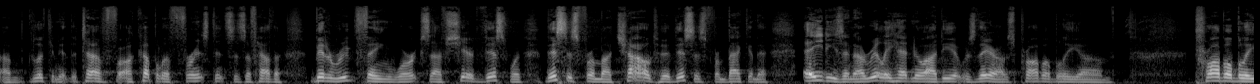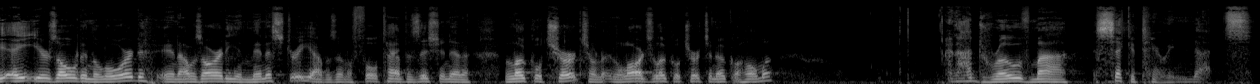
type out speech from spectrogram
I'm looking at the time, for a couple of, for instances, of how the bitter root thing works. I've shared this one. This is from my childhood. This is from back in the 80s, and I really had no idea it was there. I was probably, um, probably eight years old in the Lord, and I was already in ministry. I was in a full time position at a local church, in a large local church in Oklahoma. And I drove my secretary nuts,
